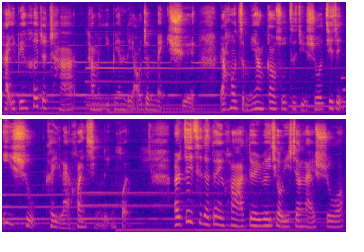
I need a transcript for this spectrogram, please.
他一边喝着茶，他们一边聊着美学，然后怎么样告诉自己说，借着艺术可以来唤醒灵魂。而这次的对话对瑞秋医生来说，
